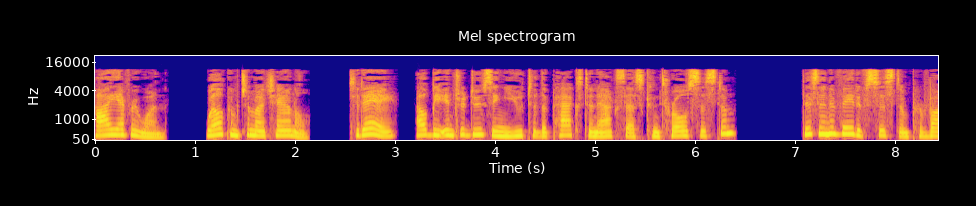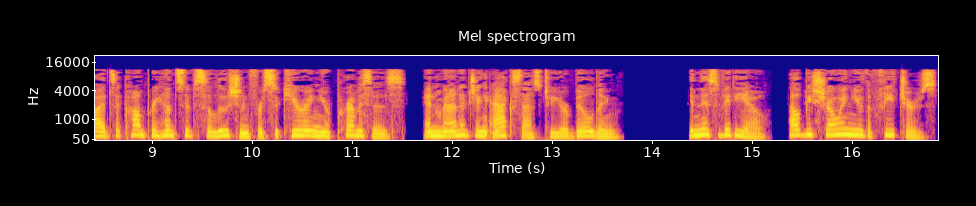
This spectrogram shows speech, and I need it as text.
Hi everyone. Welcome to my channel. Today, I'll be introducing you to the Paxton Access Control System. This innovative system provides a comprehensive solution for securing your premises and managing access to your building. In this video, I'll be showing you the features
